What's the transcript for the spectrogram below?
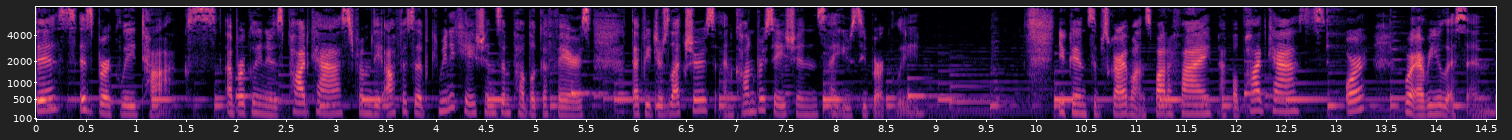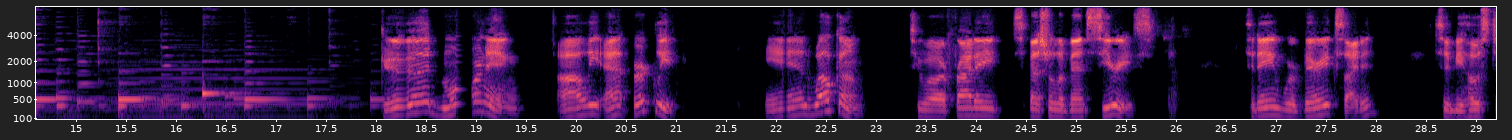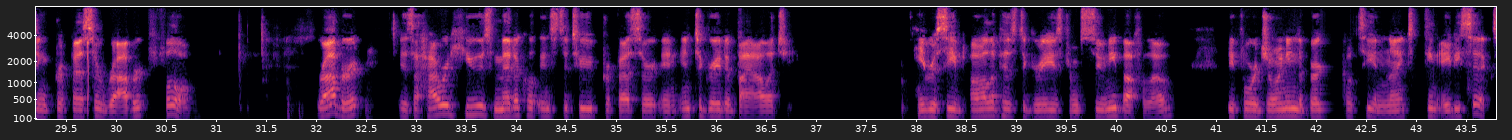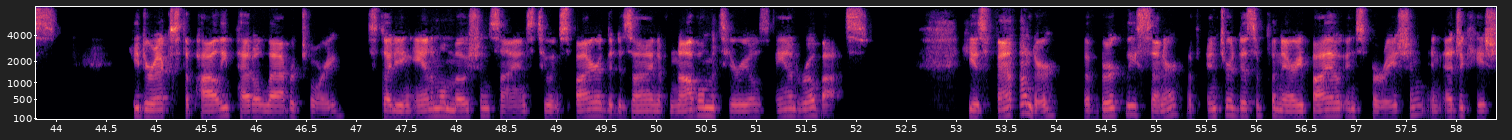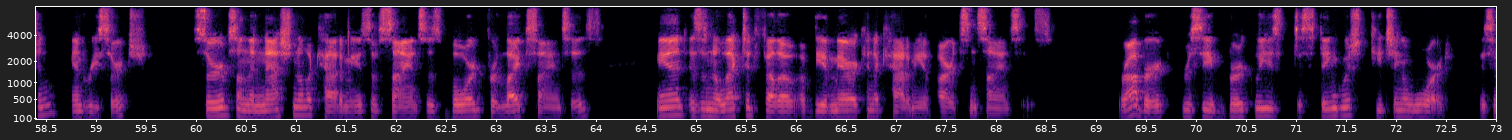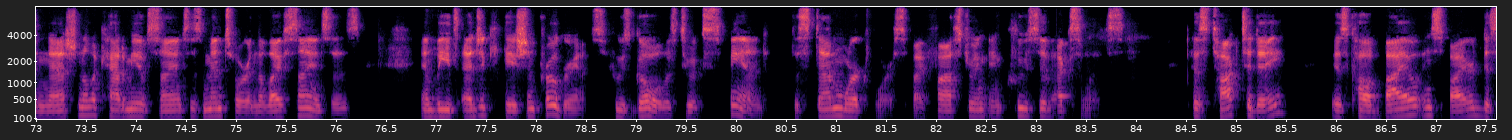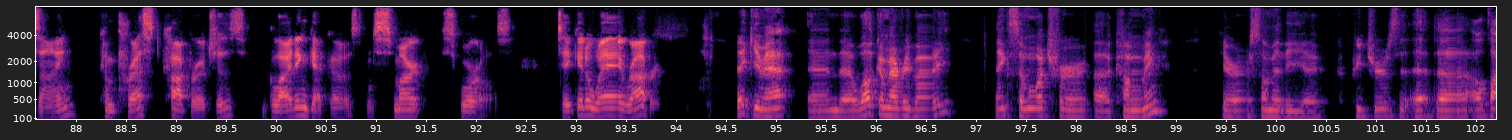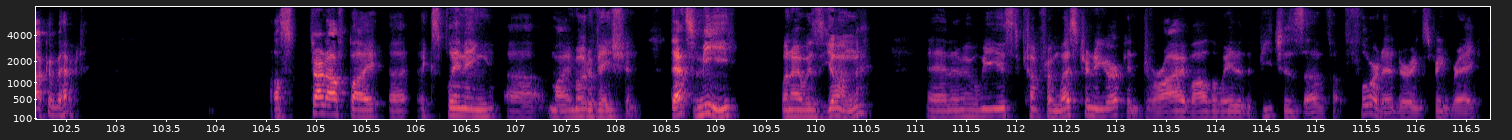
This is Berkeley Talks, a Berkeley News podcast from the Office of Communications and Public Affairs that features lectures and conversations at UC Berkeley. You can subscribe on Spotify, Apple Podcasts, or wherever you listen. Good morning, OLLI at Berkeley, and welcome to our Friday special event series. Today, we're very excited to be hosting Professor Robert Full. Robert is a Howard Hughes Medical Institute professor in integrative biology. He received all of his degrees from SUNY Buffalo before joining the Berkeley in 1986. He directs the PolyPEDAL Laboratory, studying animal motion science to inspire the design of novel materials and robots. He is founder of Berkeley Center of Interdisciplinary Bioinspiration in Education and Research, serves on the National Academies of Sciences Board for Life Sciences, and is an elected fellow of the American Academy of Arts and Sciences. Robert received Berkeley's Distinguished Teaching Award, is a National Academy of Sciences mentor in the life sciences, and leads education programs whose goal is to expand the STEM workforce by fostering inclusive excellence his talk today is called Bio Inspired Design Compressed Cockroaches, Gliding Geckos, and Smart Squirrels. Take it away, Robert. Thank you, Matt, and uh, welcome everybody. Thanks so much for uh, coming. Here are some of the uh, creatures that uh, I'll talk about. I'll start off by uh, explaining uh, my motivation. That's me when I was young and we used to come from Western New York and drive all the way to the beaches of Florida during spring break.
